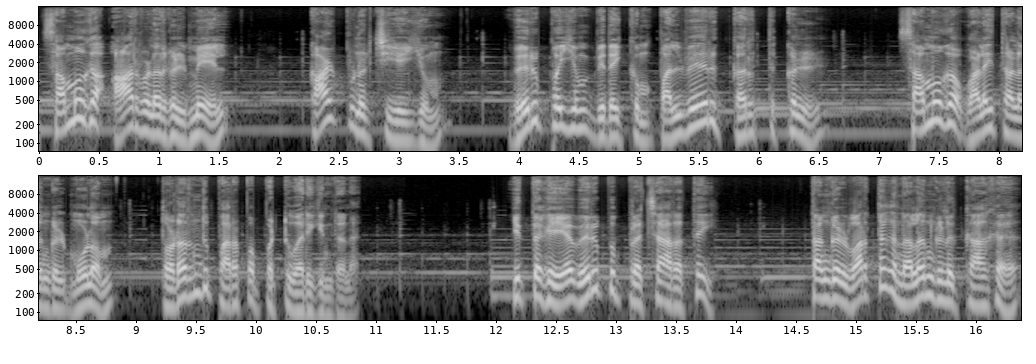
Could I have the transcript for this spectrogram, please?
சமூக ஆர்வலர்கள் மேல் காழ்ப்புணர்ச்சியையும் வெறுப்பையும் விதைக்கும் பல்வேறு கருத்துக்கள் சமூக வலைத்தளங்கள் மூலம் தொடர்ந்து பரப்பப்பட்டு வருகின்றன. இத்தகைய வெறுப்பு பிரச்சாரத்தை தங்கள் வர்த்தக நலன்களுக்காக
